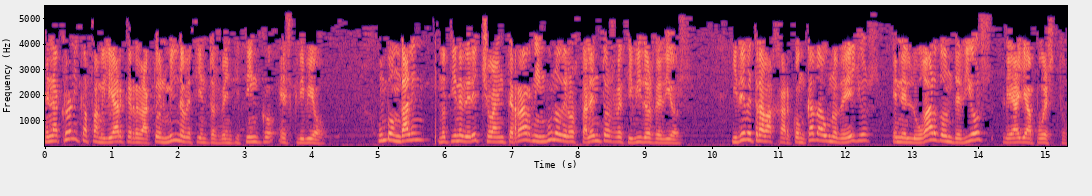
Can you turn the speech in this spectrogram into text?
En la crónica familiar que redactó en 1925 escribió Un von Galen no tiene derecho a enterrar ninguno de los talentos recibidos de Dios y debe trabajar con cada uno de ellos en el lugar donde Dios le haya puesto.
